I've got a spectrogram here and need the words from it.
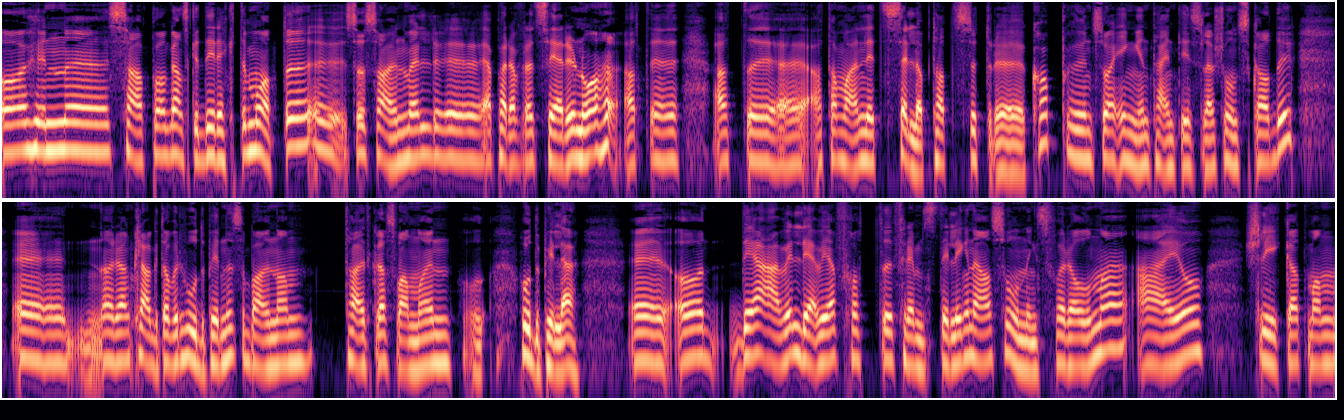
og hun uh, sa på ganske direkte måte, så sa hun vel, jeg parafraserer nå, at, at, at, han var en litt selvopptatt sutrekopp. Hun så ingen tegn til isolasjonsskader. Når han klaget over hodepine, så ba hun ham ta et glass vann og en hodepille. Eh, og det er vel det vi har fått fremstillingen av soningsforholdene, er jo slik at man,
